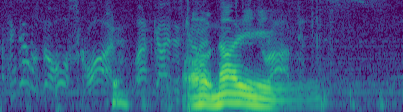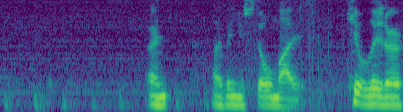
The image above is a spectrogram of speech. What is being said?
I think that was the whole squad. Last guy just Oh, nice. dropped. And I think you stole my kill leader.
